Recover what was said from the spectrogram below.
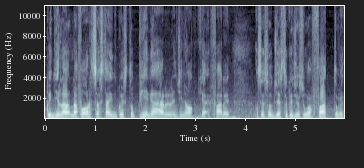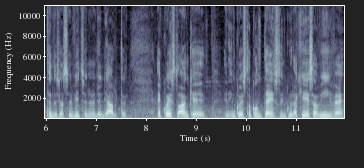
Quindi la, la, forza sta in questo piegare le ginocchia e fare lo stesso gesto che Gesù ha fatto mettendosi al servizio di noi degli altri. E questo anche in questo contesto in cui la Chiesa vive,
